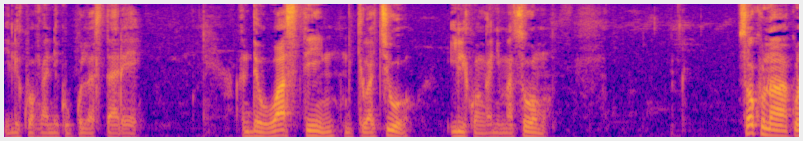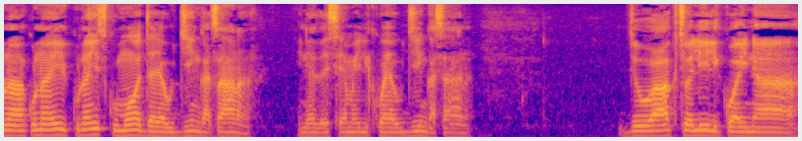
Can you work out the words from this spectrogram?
ilikuwanga ni kukula starehe. And the worst thing mkiwa chuo ilikuwanga ni masomo so kuna kuna kuna hii kuna hii siku moja ya ujinga sana. Inaweza sema ilikuwa ya ujinga sana. Juu actually ilikuwa ina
